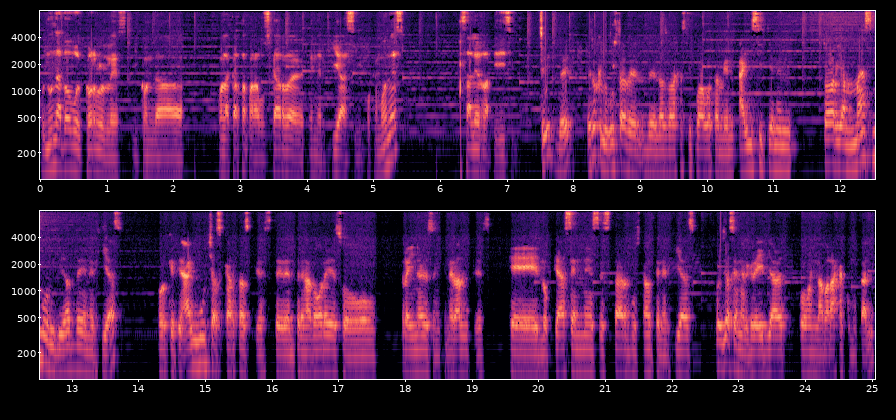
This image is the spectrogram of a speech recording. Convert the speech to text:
con una double colorless y con la, con la carta para buscar eh, energías y Pokémones, sale rapidísimo. Sí, es lo que me gusta de, de las barajas tipo agua también. Ahí sí tienen todavía más movilidad de energías, porque hay muchas cartas este, de entrenadores o trainers en general que lo que hacen es estar buscando energías, pues ya sea en el graveyard o en la baraja como tal.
